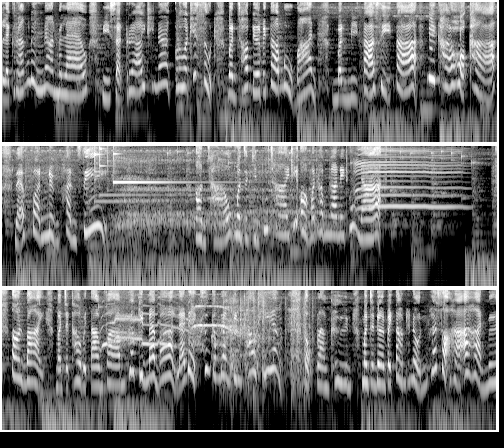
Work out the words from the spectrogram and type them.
นและครั้งหนึ่งนานมาแล้ว มีสัตว์ร้ายที่น่ากลัวที่สุด มันชอบเดินไปตามหมู่บ้าน มันมีตาสีตา มีขาหอกขา และฟันหนึ่งพันซี่ตอนเช้ามันจะกินผู้ชายที่ออกมาทำงานในทุ่งนา ตอนบ่าย มันจะเข้าไปตามฟาร์มเพื่อกินแม่บ้านและเด็กซึ่งกำลังกินข้าวเที่ยง ตกกลางคืน มันจะเดินไปตามถนนเพื่อเสาะหาอาหารมื้อ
